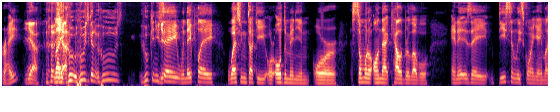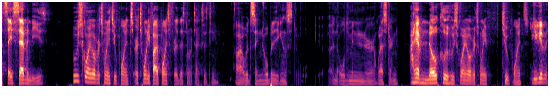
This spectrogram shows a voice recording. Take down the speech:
right? Yeah. like Yeah. who who's gonna who's who can you Yeah. say when they play Western Kentucky or Old Dominion or someone on that caliber level, and it is a decently scoring game, let's say seventies, who's scoring over twenty two points or twenty five points for this North Texas team? I would say nobody against an Old Dominion or Western. I have no clue who's scoring over twenty two points. You give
